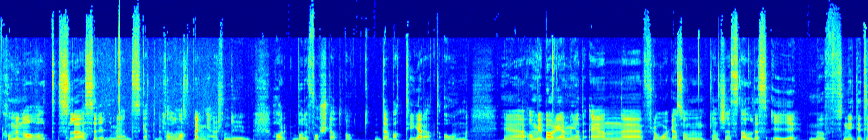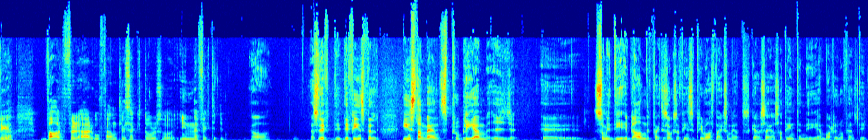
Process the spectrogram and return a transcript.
kommunalt slöseri med skattebetalarnas pengar som du har både forskat och debatterat om. Eh, om vi börjar med en eh, fråga som kanske ställdes i MUF 93. Varför är offentlig sektor så ineffektiv? Ja, alltså det, det finns väl incitamentsproblem i eh, som ibland faktiskt också finns i privat verksamhet ska jag säga så att det inte är enbart en offentlig,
